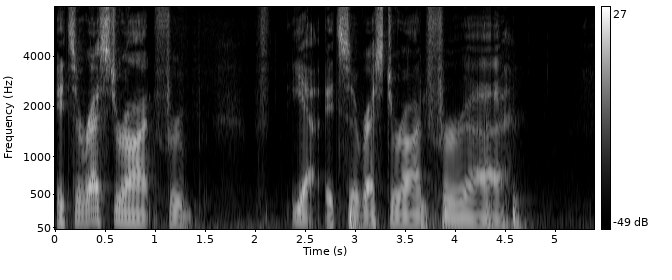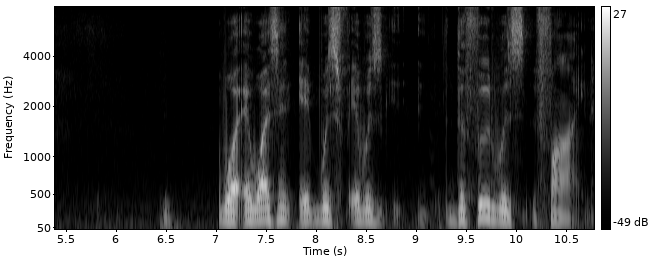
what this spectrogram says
It's a restaurant for yeah, it's a restaurant for uh well, it wasn't it was it was the food was fine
